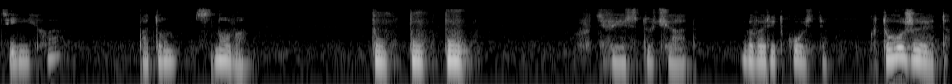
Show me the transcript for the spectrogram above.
Тихо. Потом снова. Тук-тук-тук. В дверь стучат, говорит Костя. Кто же это?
